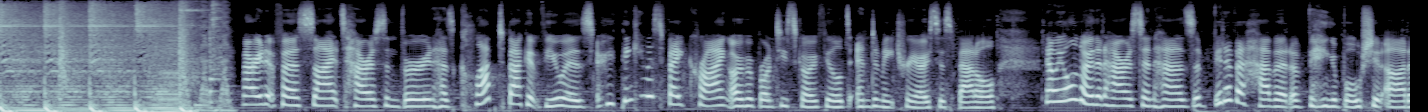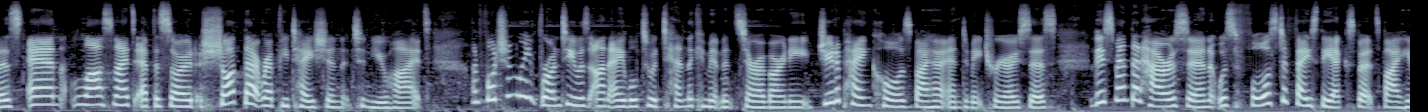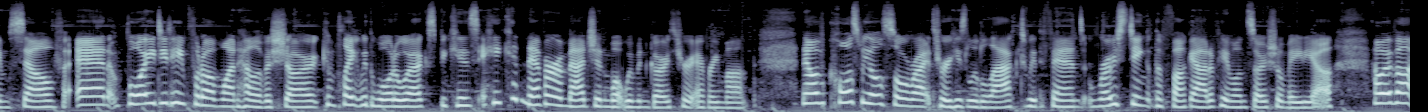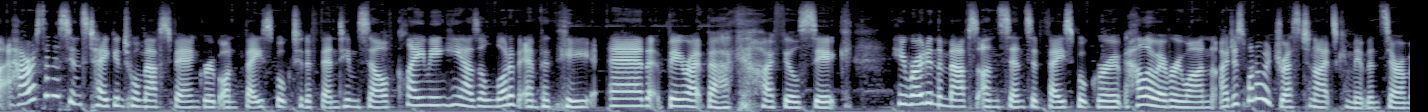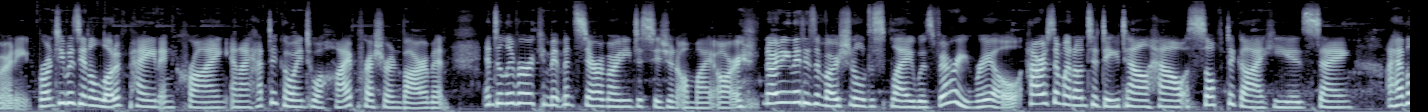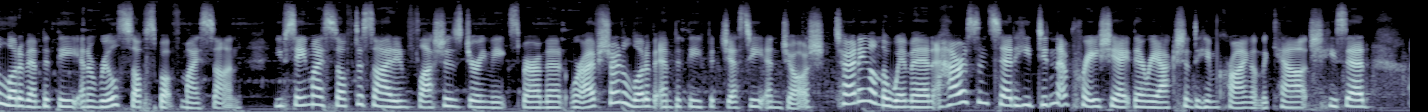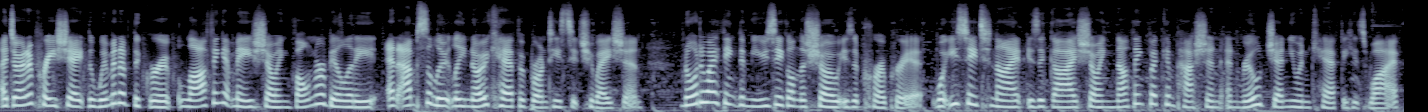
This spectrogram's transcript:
Married at First Sight's Harrison Boon has clapped back at viewers who think he was fake crying over Bronte Schofield's endometriosis battle. Now, we all know that Harrison has a bit of a habit of being a bullshit artist, and last night's episode shot that reputation to new heights. Unfortunately, Bronte was unable to attend the commitment ceremony due to pain caused by her endometriosis. This meant that Harrison was forced to face the experts by himself, and boy, did he put on one hell of a show, complete with waterworks, because he could never imagine what women go through every month. Now, of course, we all saw right through his little act, with fans roasting the fuck out of him on social media. However, Harrison has since taken to a MAFS fan group on Facebook to defend himself, claiming he has a lot of empathy and and be right back. I feel sick. He wrote in the MAFS Uncensored Facebook group Hello, everyone. I just want to address tonight's commitment ceremony. Bronte was in a lot of pain and crying, and I had to go into a high pressure environment and deliver a commitment ceremony decision on my own. Noting that his emotional display was very real, Harrison went on to detail how soft a guy he is, saying, I have a lot of empathy and a real soft spot for my son. You've seen my softer side in flashes during the experiment, where I've shown a lot of empathy for Jesse and Josh. Turning on the women, Harrison said he didn't appreciate their reaction to him crying on the couch. He said, I don't appreciate the women of the group laughing at me showing vulnerability and absolutely no care for Bronte's situation. Nor do I think the music on the show is appropriate. What you see tonight is a guy showing nothing but compassion and real genuine care for his wife.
